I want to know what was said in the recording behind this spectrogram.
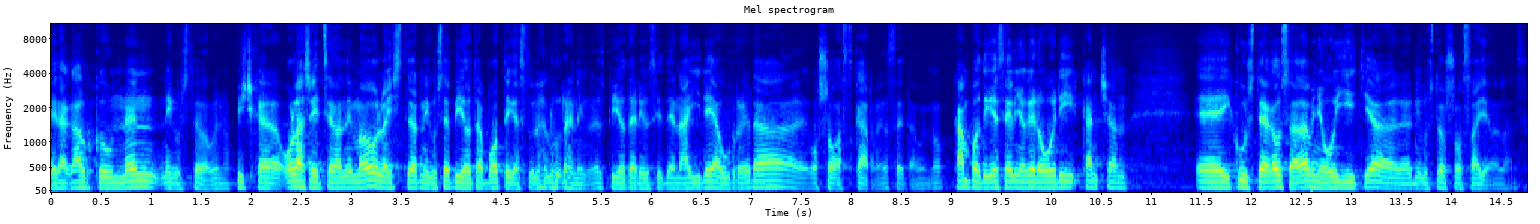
eta gaurko unen, nik uste, bueno, pixka, hola zeitzen baldin mago, laizter nik uste pilota botik ez duela lurren, ez pilotari uziten aire, aurrera, oso azkar, ez, eta, bueno, kanpotik ez, ebino gero hori kantxan e, ikustea gauza da, baina hori itea, nik uste oso zaila dela, ez.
